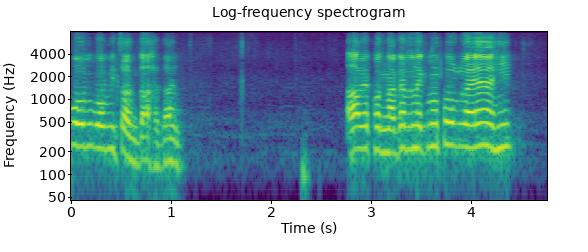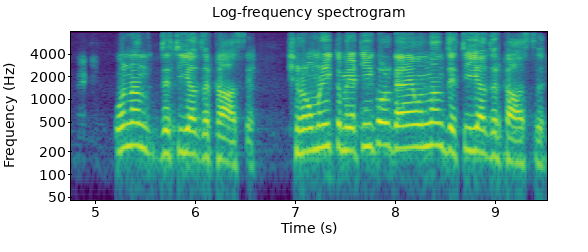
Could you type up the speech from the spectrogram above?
ਉਹ ਉਹ ਵੀ ਤੁਹਾਨੂੰ ਦੱਸਦਾ। ਆ ਵੇਖੋ ਨਗਰ ਨਿਗਮ ਕੋਲ ਗਏ ਹਾਂ ਅਸੀਂ। ਉਹਨਾਂ ਨੂੰ ਦਿੱਤੀ ਆ ਦਰਖਾਸਤ। ਸ਼੍ਰੋਮਣੀ ਕਮੇਟੀ ਕੋਲ ਗਏ ਉਹਨਾਂ ਨੂੰ ਦਿੱਤੀ ਆ ਦਰਖਾਸਤ।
